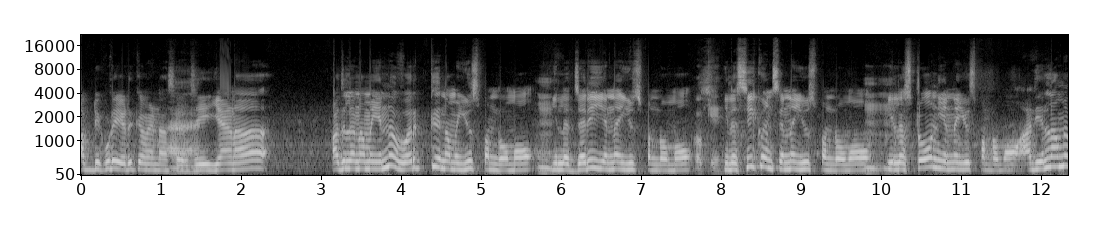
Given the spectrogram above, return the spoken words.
அப்படி கூட எடுக்க வேண்டாம் சார்ஜி. ஏன்னா அதுல நம்ம என்ன ஒர்க் நம்ம யூஸ் பண்றோமோ இல்ல ஜரி என்ன யூஸ் பண்றோமோ இல்ல சீக்வென்ஸ் என்ன யூஸ் பண்றோமோ இல்ல ஸ்டோன் என்ன யூஸ் பண்றோமோ அது எல்லாமே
